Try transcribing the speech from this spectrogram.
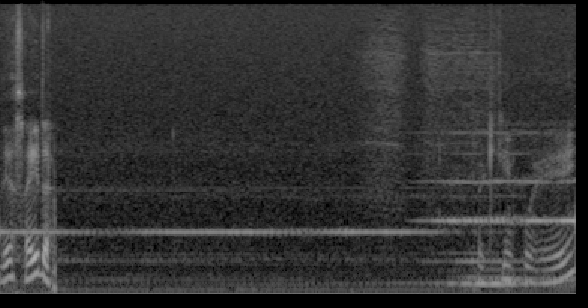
Cadê a saída? Foi aqui que eu empurrei.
